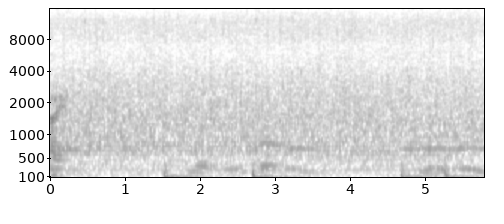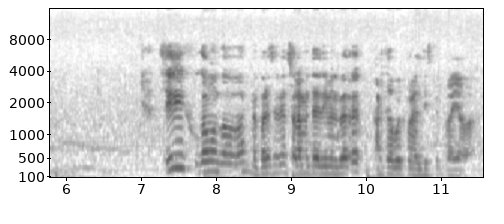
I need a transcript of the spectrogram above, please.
A. Sí, jugamos, va, va, va. Me parece bien, solamente dime el BR. Ahorita voy por el Discord para allá, va.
